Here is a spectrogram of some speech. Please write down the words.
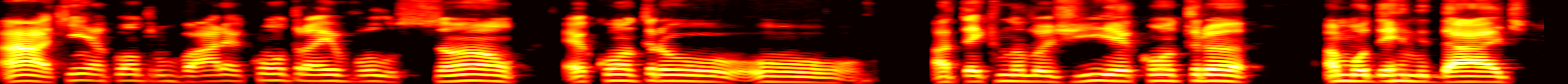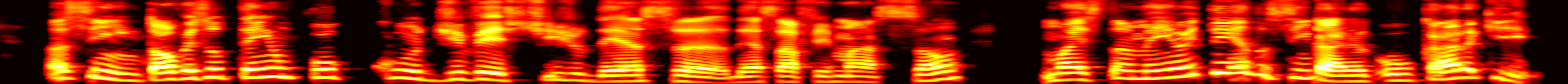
ah, quem é contra o VAR é contra a evolução, é contra o, o a tecnologia, é contra a modernidade assim, talvez eu tenha um pouco de vestígio dessa, dessa afirmação, mas também eu entendo, assim, cara, o cara que,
